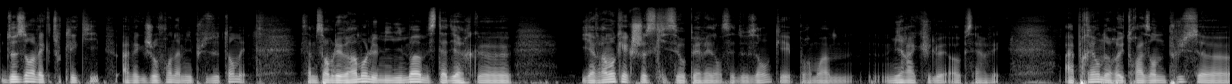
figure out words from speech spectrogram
deux ans avec toute l'équipe. Avec Geoffroy, on a mis plus de temps, mais ça me semblait vraiment le minimum. C'est-à-dire que il y a vraiment quelque chose qui s'est opéré dans ces deux ans, qui est pour moi miraculeux à observer. Après, on aurait eu trois ans de plus, euh,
